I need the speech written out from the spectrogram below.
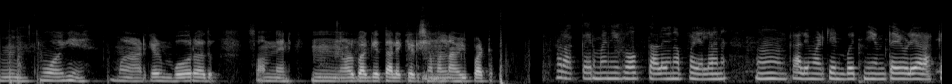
ಹ್ಞೂ ಹೋಗಿ ಮಾಡ್ಕೊಂಡು ಬೋರೋದು. ಸುಮ್ಮನೆ ಅವಳ ಬಗ್ಗೆ ತಲೆ ಕೆಡಿಸ್ಕೊಂಬಲ್ಲ ನಾವು ಇಪ್ಪಟ್ಟು. ಅವ್ರ ಅಕ್ಕರ ಮನೆಗೆ ಹೋಗ್ತಾಳೇನಪ್ಪ ಎಲ್ಲಾನ? ಹ್ಞೂ ಖಾಲಿ ಮಾಡ್ಕೊಂಡು ಬತ್ನಿ ಅಂತ ಹೇಳಿ ಅವ್ರ ಅಕ್ಕ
